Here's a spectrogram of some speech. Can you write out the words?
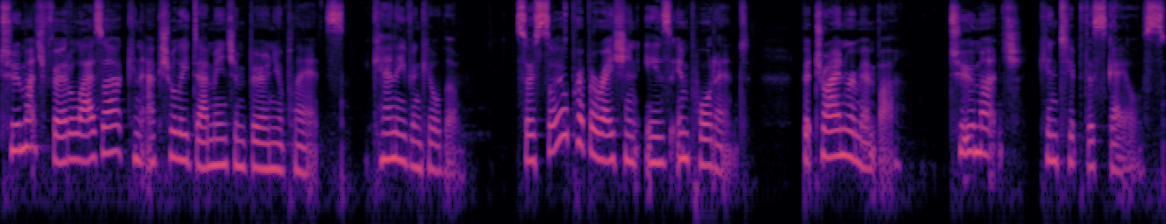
Too much fertilizer can actually damage and burn your plants. It can even kill them. So, soil preparation is important, but try and remember too much can tip the scales.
